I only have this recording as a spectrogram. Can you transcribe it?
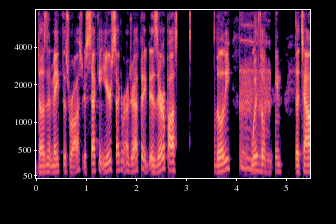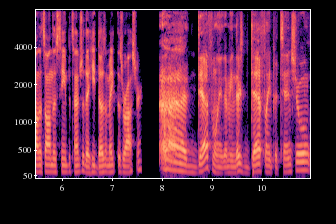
doesn't make this roster? Second year, second round draft pick. Is there a possibility with Mm-hmm. the team, the talent that's on this team potential that he doesn't make this roster? Uh, definitely. I mean, there's definitely potential.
